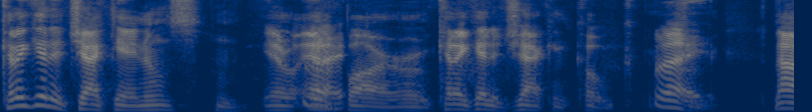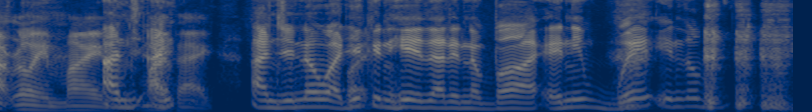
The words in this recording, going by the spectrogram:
"Can I get a Jack Daniels?" Hmm. You know, at a bar, or "Can I get a Jack and Coke?" Right. Not really my And- my and- bag. And you know what? You can hear that in a bar anywhere in the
